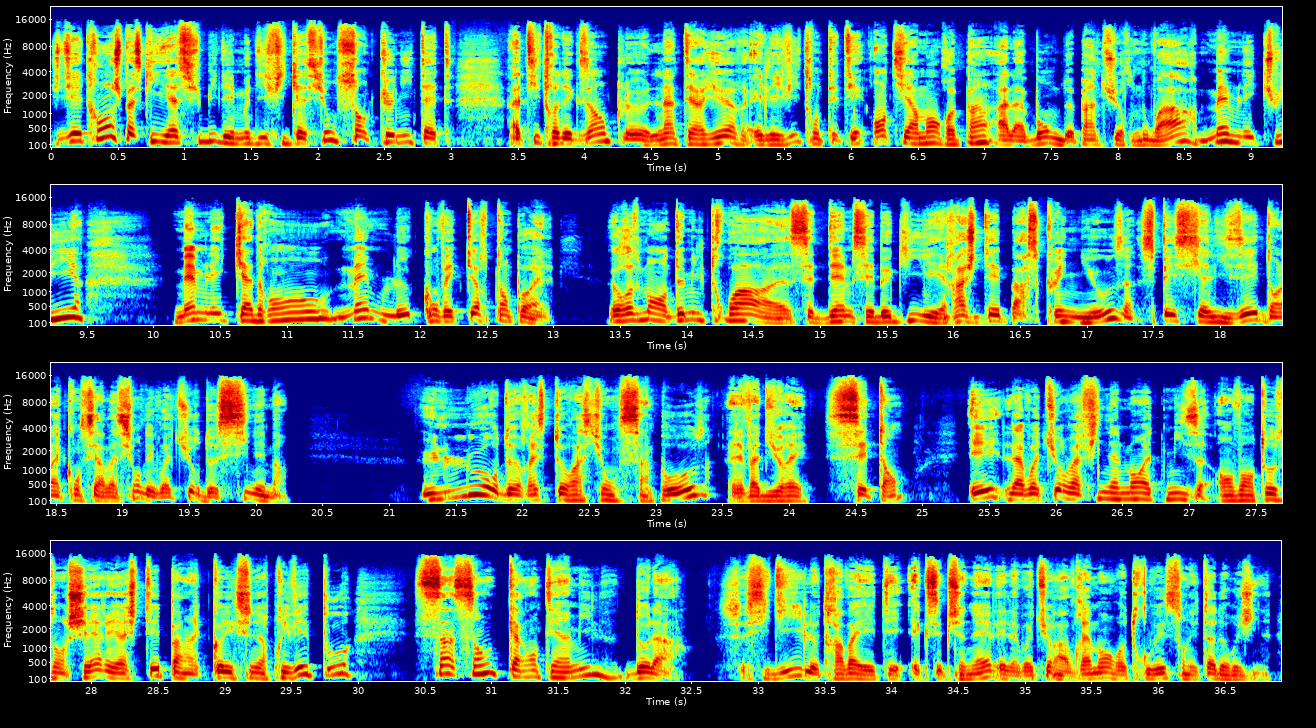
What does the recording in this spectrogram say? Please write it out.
Je dis étrange parce qu'il a subi des modifications sans queue ni tête. À titre d'exemple, l'intérieur et les vitres ont été entièrement repeints à la bombe de peinture noire, même les cuirs, même les cadrans, même le convecteur temporel. Heureusement, en 2003, cette DMC Buggy est rachetée par Screen News, spécialisée dans la conservation des voitures de cinéma. Une lourde restauration s'impose, elle va durer 7 ans, et la voiture va finalement être mise en vente aux enchères et achetée par un collectionneur privé pour 541 000 dollars. Ceci dit, le travail a été exceptionnel et la voiture a vraiment retrouvé son état d'origine.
